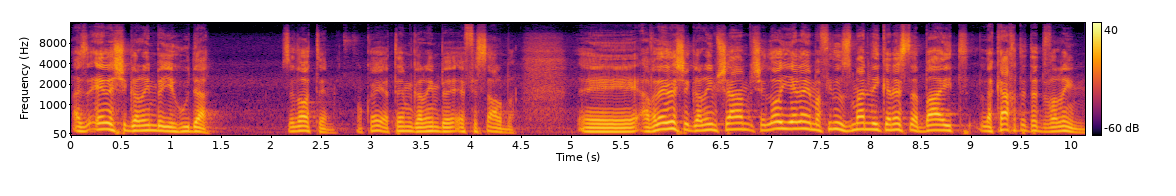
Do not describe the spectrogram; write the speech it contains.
אז אלה שגרים ביהודה, זה לא אתם, אוקיי? אתם גרים ב-04. אה, אבל אלה שגרים שם, שלא יהיה להם אפילו זמן להיכנס לבית, לקחת את הדברים.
